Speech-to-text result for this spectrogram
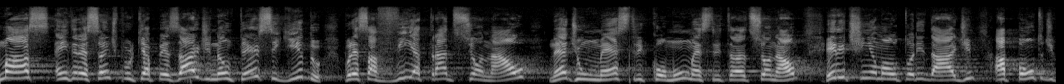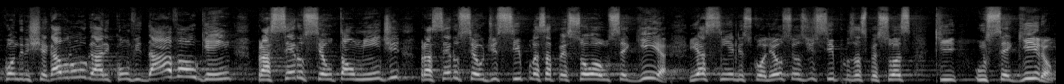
Mas é interessante porque, apesar de não ter seguido por essa via tradicional, né, de um mestre comum, mestre tradicional, ele tinha uma autoridade a ponto de, quando ele chegava num lugar e convidava alguém para ser o seu talmide, para ser o seu discípulo, essa pessoa o seguia, e assim ele escolheu os seus discípulos, as pessoas que o seguiram.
